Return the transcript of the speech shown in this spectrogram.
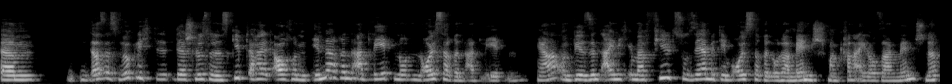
Ähm, das ist wirklich der Schlüssel. Es gibt halt auch einen inneren Athleten und einen äußeren Athleten. Ja, und wir sind eigentlich immer viel zu sehr mit dem äußeren oder Mensch, man kann eigentlich auch sagen Mensch, ne?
